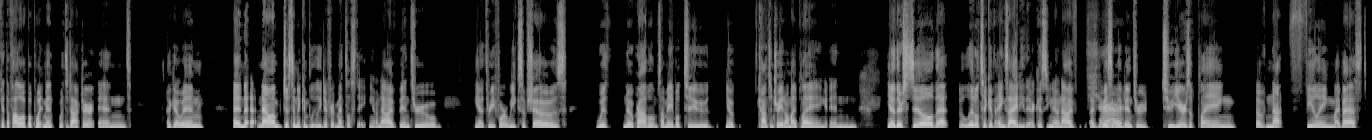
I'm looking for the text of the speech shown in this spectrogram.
get the follow up appointment with the doctor and I go in and uh, now I'm just in a completely different mental state. You know, now I've been through you know, three, four weeks of shows with no problems. I'm able to, you know, concentrate on my playing and, you know, there's still that little tick of anxiety there because, you know, now I've, I've sure. basically been through two years of playing of not feeling my best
